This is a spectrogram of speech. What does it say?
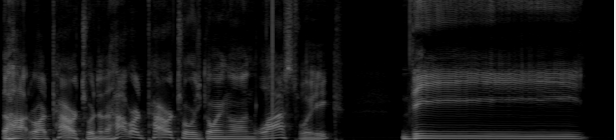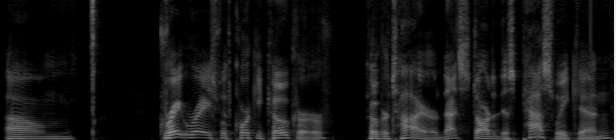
the Hot Rod Power Tour. Now the Hot Rod Power Tour was going on last week. The um, Great Race with Corky Coker, Coker Tire, that started this past weekend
